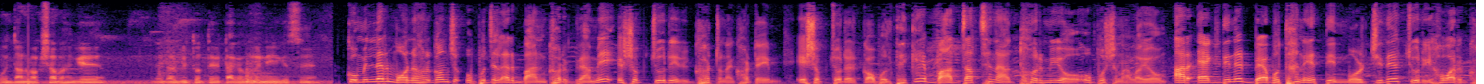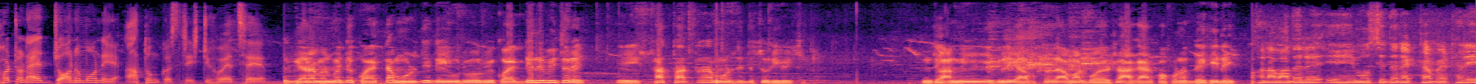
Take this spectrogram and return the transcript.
ওই দান বাক্সা ভেঙে এটার ভিতর থেকে টাকাগুলো নিয়ে গেছে। কুমিল্লার মনোহরগঞ্জ উপজেলার বানখর গ্রামে এসব চুরির ঘটনা ঘটে। এসব চোরের কবল থেকে বাদ যাচ্ছে না ধর্মীয় উপাসনালয়ও। আর একদিনের ব্যবধানে তিন মসজিদে চুরি হওয়ার ঘটনায় জনমনে আতঙ্ক সৃষ্টি হয়েছে। গ্রামের মধ্যে কয়েকটা মসজিদ এই কয়েকদিনের ভিতরে এই সাত আটটা মসজিদে চুরি হয়েছে। কিন্তু আমি এগুলি আসলে আমার বয়সে আগে আর কখনো দেখি নেই তখন আমাদের এই মসজিদের একটা ব্যাটারি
